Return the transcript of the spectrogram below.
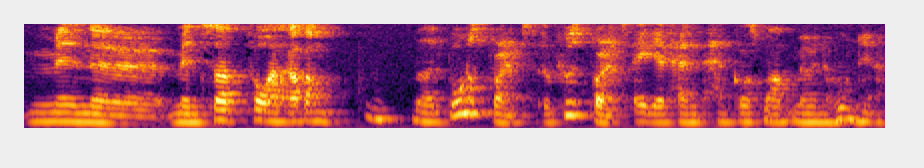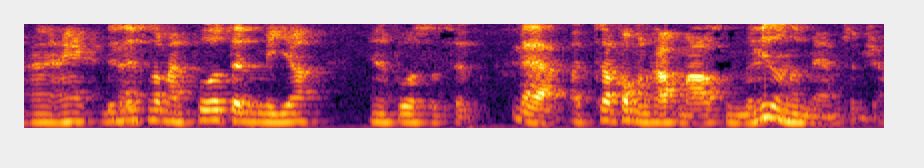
men, øh, men så får han ret hvad det, bonus points, eller plus points, af at han, han går smart med en hund her. Han, han, det er næsten, som om han fodrer den mere, end han fodrer sig selv. Ja. Og så får man ret meget sådan, med lidenhed med ham, synes jeg.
